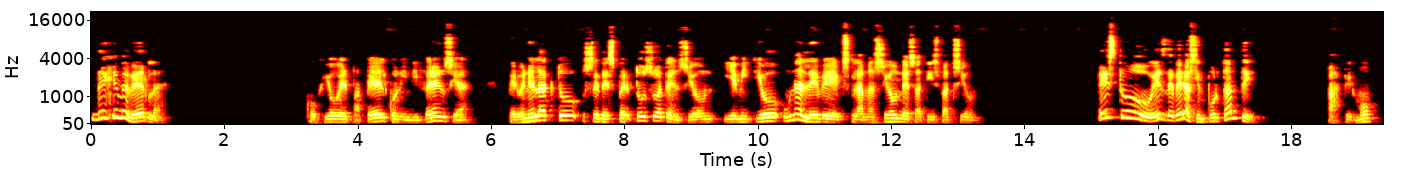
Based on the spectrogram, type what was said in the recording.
Déjeme verla. Cogió el papel con indiferencia, pero en el acto se despertó su atención y emitió una leve exclamación de satisfacción. Esto es de veras importante, afirmó.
